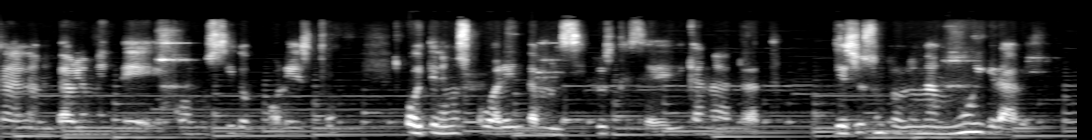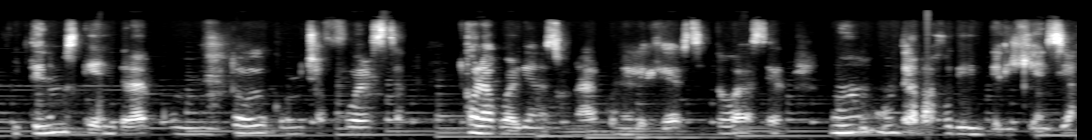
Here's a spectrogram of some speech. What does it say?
lamentablemente conocido por esto, hoy tenemos 40 municipios que se dedican a la trata. Y eso es un problema muy grave y tenemos que entrar con todo, con mucha fuerza, con la Guardia Nacional, con el Ejército, a hacer un, un, trabajo de inteligencia.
